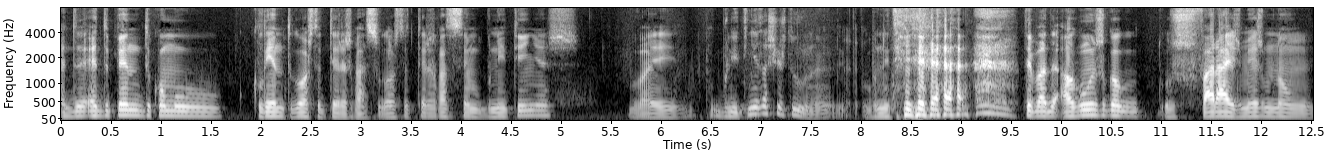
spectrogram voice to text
é de- é depende de como o cliente gosta de ter as raças. Gosta de ter as raças sempre bonitinhas, vai Bonitinhas achas tu, não é? bonitinha. tipo, alguns, os farais mesmo, não,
